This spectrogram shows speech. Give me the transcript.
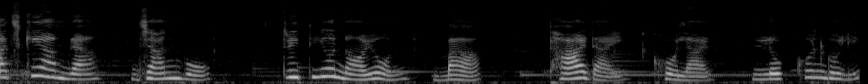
আজকে আমরা জানব তৃতীয় নয়ন বা থার্ড আই খোলার লক্ষণগুলি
